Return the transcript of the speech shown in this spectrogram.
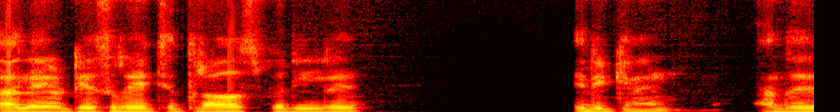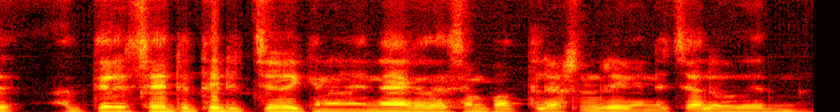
തലയോട്ടി ശ്രീചിത്ര ഹോസ്പിറ്റലിൽ ഇരിക്കണം. അത് അത്യാവശ്യമായിട്ട് തിരിച്ചു വെക്കണം. അതിന് ഏകദേശം പത്ത് ലക്ഷം രൂപേന്റെ ചിലവ് വരുന്നത്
